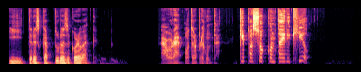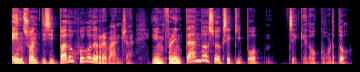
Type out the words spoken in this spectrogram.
y tres capturas de coreback. Ahora, otra pregunta. ¿Qué pasó con Tyreek Hill? En su anticipado juego de revancha, enfrentando a su ex equipo, se quedó corto.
